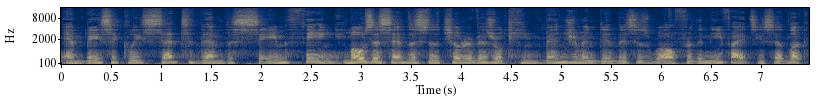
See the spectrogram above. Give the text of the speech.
and basically said to them the same thing. Moses said this to the children of Israel. King Benjamin did this as well for the Nephites. He said, Look,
